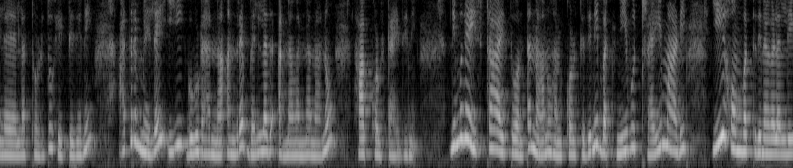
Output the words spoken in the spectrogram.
ಎಲೆ ಎಲ್ಲ ತೊಳೆದು ಇಟ್ಟಿದ್ದೀನಿ. ಅದ್ರ ಮೇಲೆ ಈ ಗೂಡನ್ನ ಅಂದರೆ ಬೆಲ್ಲದ ಅನ್ನವನ್ನು ನಾನು ಹಾಕ್ಕೊಳ್ತಾ ಇದ್ದೀನಿ. ನಿಮಗೆ ಇಷ್ಟ ಆಯಿತು ಅಂತ ನಾನು ಅಂದ್ಕೊಳ್ತಿದ್ದೀನಿ. ಬಟ್ ನೀವು ಟ್ರೈ ಮಾಡಿ ಈ ಒಂಬತ್ತು ದಿನಗಳಲ್ಲಿ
